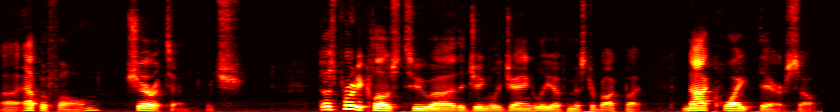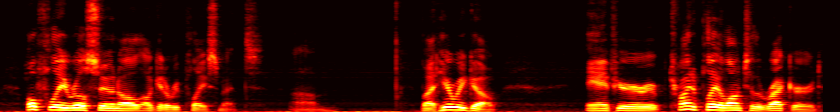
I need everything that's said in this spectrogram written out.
uh, Epiphone Sheraton, which does pretty close to uh, the jingly jangly of Mr. Buck, but not quite there. So hopefully real soon I'll, I'll get a replacement. Um, but here we go. And if you're trying to play along to the record,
